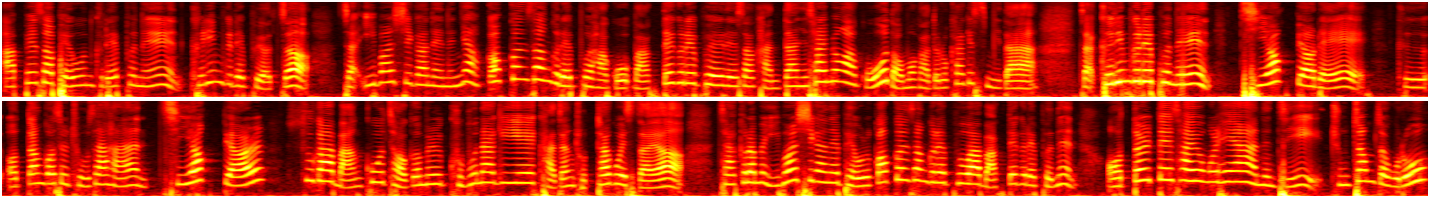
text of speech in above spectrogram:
앞에서 배운 그래프는 그림 그래프였죠? 자, 이번 시간에는요, 꺾은 선 그래프하고 막대 그래프에 대해서 간단히 설명하고 넘어가도록 하겠습니다. 자, 그림 그래프는 지역별의 그 어떤 것을 조사한 지역별 수가 많고 적음을 구분하기에 가장 좋다고 했어요. 자, 그러면 이번 시간에 배울 꺾은 선 그래프와 막대 그래프는 어떨 때 사용을 해야 하는지 중점적으로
